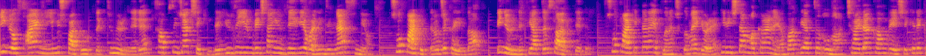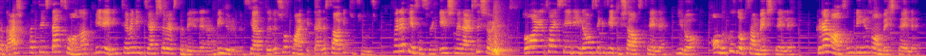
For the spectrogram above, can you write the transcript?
Migros ayrıca 23 farklı gruptaki tüm ürünleri kapsayacak şekilde %25'ten %50'ye varan indirimler sunuyor. Şok marketler Ocak ayında 1000 üründe fiyatları sabitledi. Şok marketlerden yapılan açıklamaya göre pirinçten makarnaya, bakliyattan una, çaydan kahveye, şekere kadar patatesten soğana bir evin temel ihtiyaçları arasında belirlenen 1000 ürünün fiyatları şok marketlerde sabit tutulacak. Para piyasasındaki gelişmeler ise şöyle. Dolar yatay seyriyle 18.76 TL, Euro 19.95 TL, gram altın 1115 TL,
